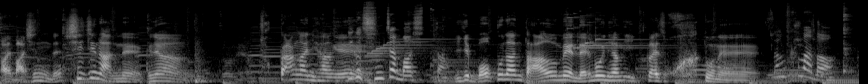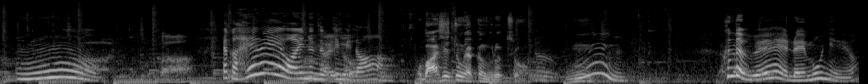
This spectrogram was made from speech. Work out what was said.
아, 맛있는데? 시진 않네. 그냥 적당한 향에 이거 진짜 맛있다. 이게 먹고 난 다음에 레몬 향이 입가에서 확 도네. 상큼하다. 음. 약간 해외에 와 있는 느낌이다. 어, 맛이 좀 약간 그렇죠. 근데 왜 레몬이에요?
